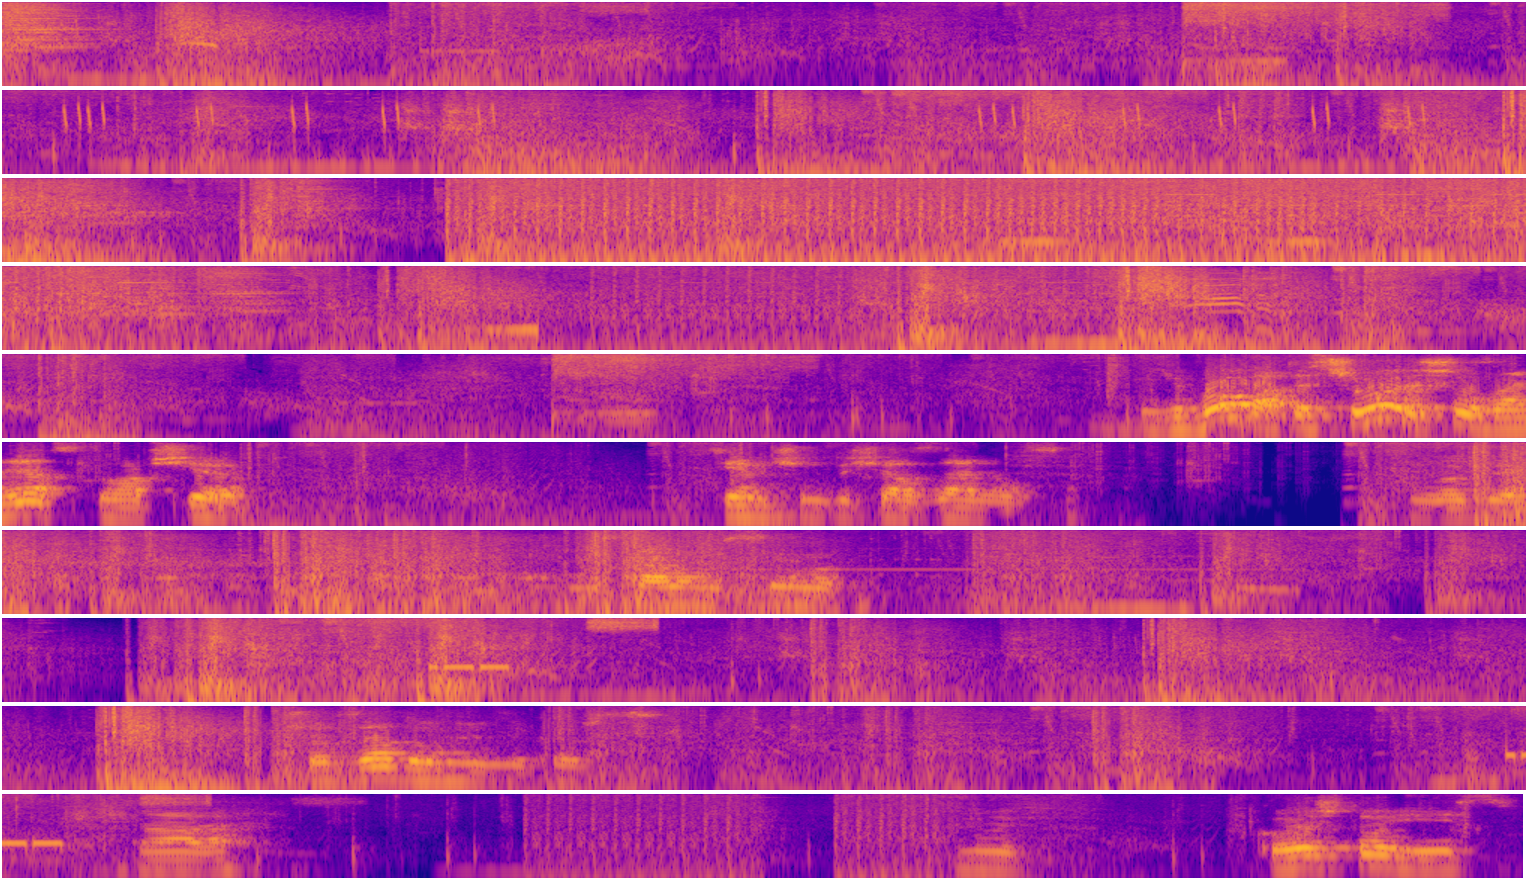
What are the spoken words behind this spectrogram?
Ебоб, а ты с чего решил заняться-то вообще тем, чем ты сейчас занялся? ВГ. Не с того ни с сего. Что-то задумали, мне кажется. А. Ну, кое-что есть.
